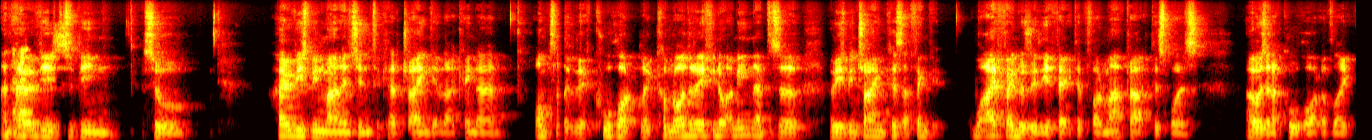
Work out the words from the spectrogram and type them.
And And how have you been? So, how have you been managing to try and get that kind of almost like the cohort, like camaraderie, if you know what I mean? Have you been trying? Because I think what I found was really effective for my practice was I was in a cohort of like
